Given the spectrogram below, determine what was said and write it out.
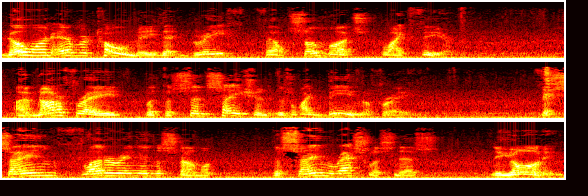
no one ever told me that grief felt so much like fear. I am not afraid, but the sensation is like being afraid. The same fluttering in the stomach, the same restlessness, the yawning.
